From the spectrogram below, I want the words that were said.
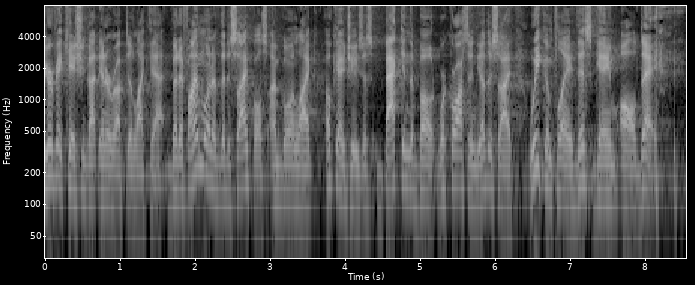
your vacation got interrupted like that. But if I'm one of the disciples, I'm going like, okay, Jesus, back in the boat. We're crossing the other side. We can play this game all day.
